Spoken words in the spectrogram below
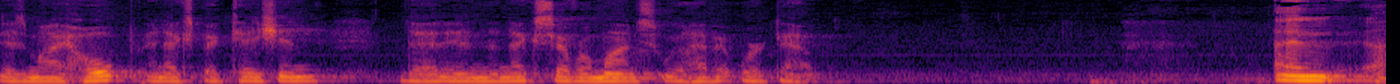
It is my hope and expectation that in the next several months we'll have it worked out. And uh,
